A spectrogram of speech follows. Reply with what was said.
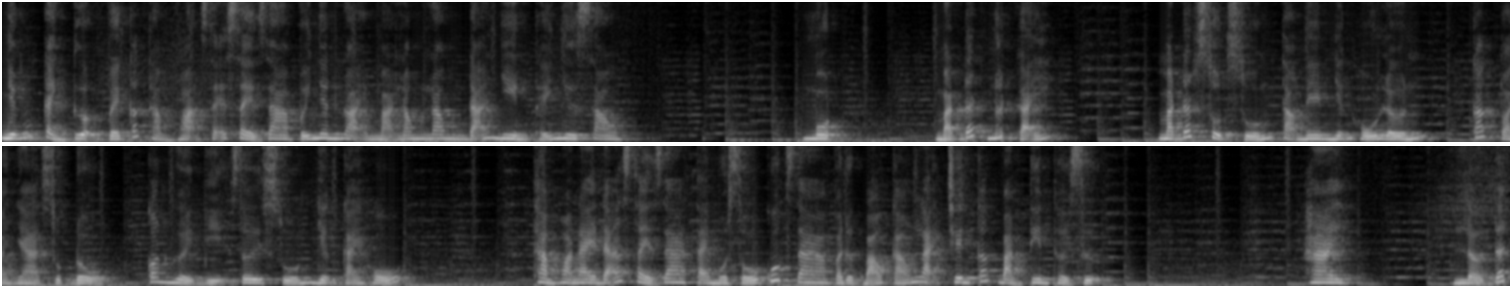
Những cảnh tượng về các thảm họa sẽ xảy ra với nhân loại mà Long Long đã nhìn thấy như sau. 1. Mặt đất nứt gãy Mặt đất sụt xuống tạo nên những hố lớn, các tòa nhà sụp đổ, con người bị rơi xuống những cái hố, Thảm họa này đã xảy ra tại một số quốc gia và được báo cáo lại trên các bản tin thời sự. 2. Lở đất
